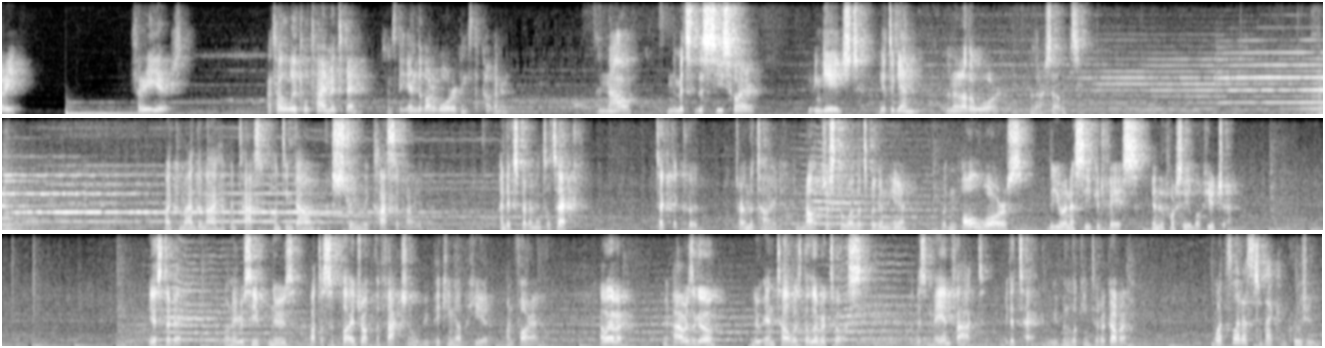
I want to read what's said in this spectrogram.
Three. Three years. That's how little time it's been since the end of our war against the Covenant. And now, in the midst of this ceasefire, we've engaged, yet again, in another war with ourselves. My command and I have been tasked with hunting down of extremely classified and experimental tech. Tech that could turn the tide in not just the war that's begun here, but in all wars the UNSC could face in the foreseeable future. Yesterday, ONI received news about a supply drop the faction will be picking up here on Far Isle. However, hours ago, new intel was delivered to us that this may in fact be the tech we've been looking to recover. What's led us to that conclusion?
